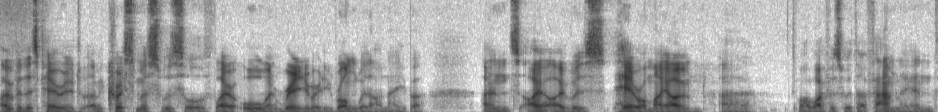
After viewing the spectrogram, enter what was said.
over this period. I mean, Christmas was sort of where it all went really, really wrong with our neighbour, and I, I was here on my own. Uh, my wife was with her family, and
